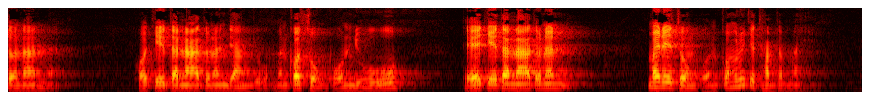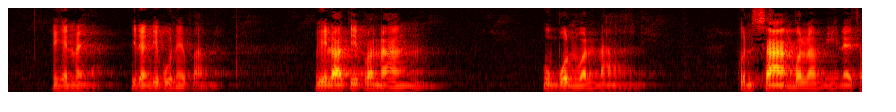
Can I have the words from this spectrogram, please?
ตัวนั้นนะพอเจตนาตัวนั้นยังอยู่ มันก็ส่งผลอยู่ แต่เจตนาตัวนั้น ไม่ได้ส่งผลก็ไม่รู้จะทำทำไมเห็นไหมนะที่ดังที่พูดให้ฟังเวลาที่พระนางอุบลวรรณานี่เพิ่นสร้างบารรมีในส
